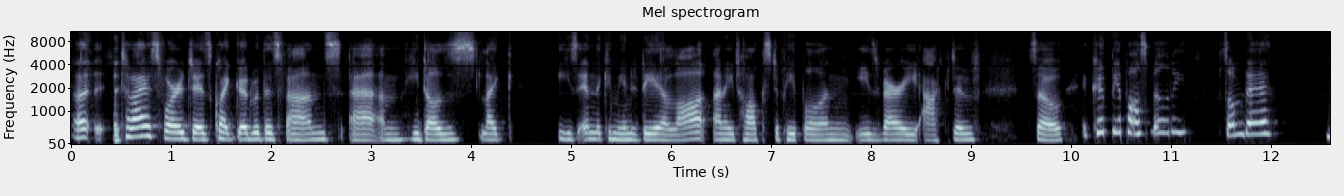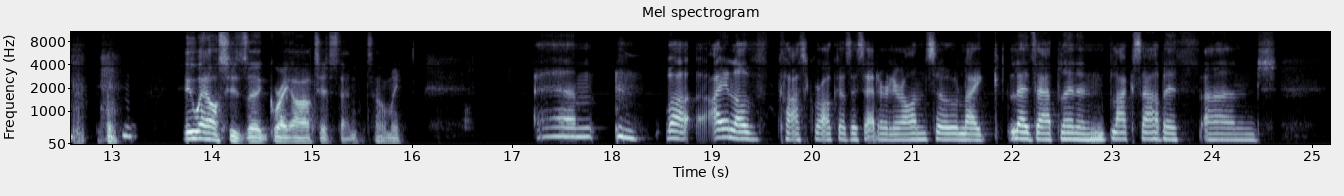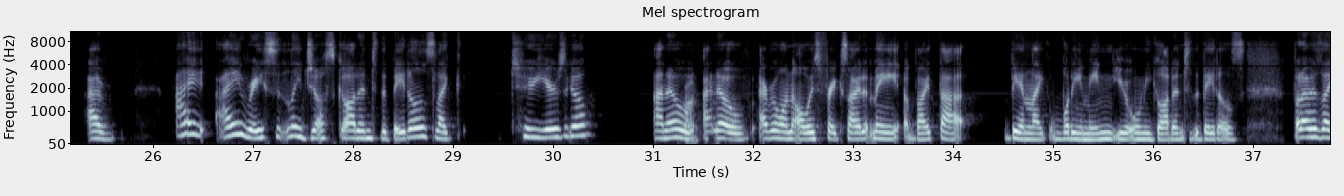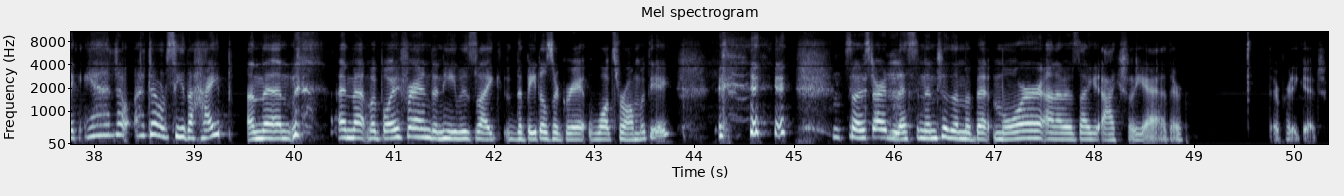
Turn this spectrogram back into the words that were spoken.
uh, Tobias Forge is quite good with his fans. Um, he does like he's in the community a lot, and he talks to people, and he's very active. So it could be a possibility someday. Who else is a great artist then? Tell me. Um, well, I love classic rock, as I said earlier on. So like Led Zeppelin and Black Sabbath, and I, I, I recently just got into the Beatles like two years ago. I know, right. I know. Everyone always freaks out at me about that, being like, "What do you mean you only got into the Beatles?" But I was like, "Yeah, I don't, I don't see the hype." And then I met my boyfriend, and he was like, "The Beatles are great. What's wrong with you?" so I started listening to them a bit more, and I was like, "Actually, yeah, they're they're pretty good."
